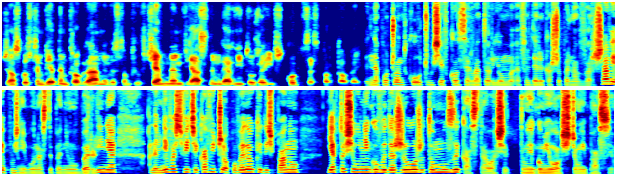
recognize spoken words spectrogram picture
W związku z tym w jednym programie wystąpił w ciemnym, w jasnym garniturze i w kurtce sportowej. Na początku uczył się w konserwatorium Fryderyka Chopina w Warszawie, później był na stypendium w Berlinie, ale mnie właściwie ciekawi, czy opowiadał kiedyś panu, jak to się u niego wydarzyło, że to muzyka stała się tą jego miłością i pasją?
